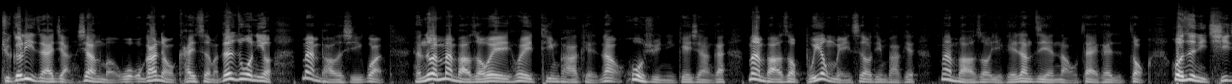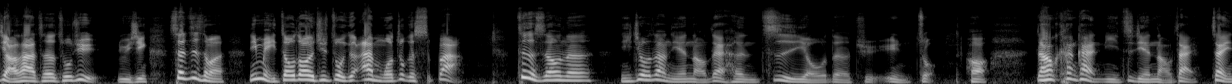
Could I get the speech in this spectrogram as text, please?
举个例子来讲，像什么？我我刚刚讲我开车嘛，但是如果你有慢跑的习惯，很多人慢跑的时候会会听 p o c k e t 那或许你可以想想看，慢跑的时候不用每次都听 p o c k e t 慢跑的时候也可以让自己的脑袋开始动，或者是你骑脚踏车出去旅行，甚至什么，你每周都会去做一个按摩，做个 SPA，这个时候呢，你就让你的脑袋很自由的去运作。好，然后看看你自己的脑袋在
